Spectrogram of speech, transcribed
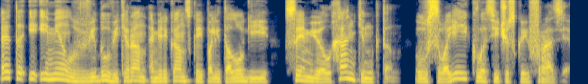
Это и имел в виду ветеран американской политологии Сэмюэл Хантингтон в своей классической фразе.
